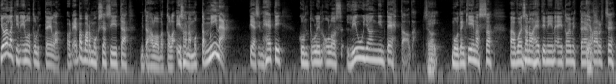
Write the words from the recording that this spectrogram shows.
Joillakin ilotulitteilla on epävarmuuksia siitä, mitä haluavat olla isona, mutta minä tiesin heti, kun tulin ulos Liujangin tehtaalta. Se on Ei. muuten Kiinassa. Äh, voin sanoa heti, niin ei toimittajan Joo. tarvitse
